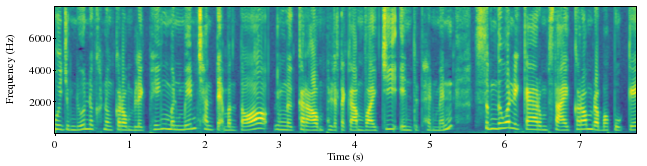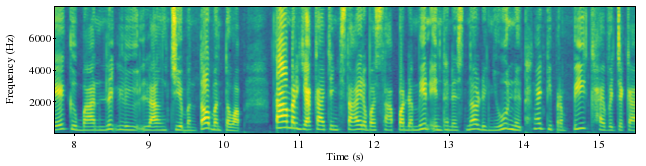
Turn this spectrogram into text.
មួយចំនួននៅក្នុងក្រុម Blackpink មិនមានឆន្ទៈបន្តនៅក្រោមផលិតកម្ម YG Entertainment សំណួរនៃការរំសាយក្រុមរបស់ពួកគេគឺបានលេចលឺឡើងជាបន្តបន្ទាប់តាមរយៈការចេញផ្សាយរបស់សារព័ត៌មាន International The News នៅថ្ងៃទី7ខែវិច្ឆិកា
